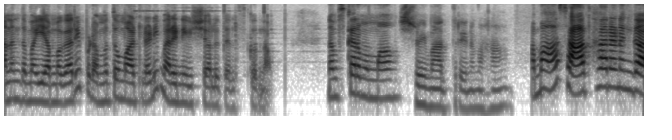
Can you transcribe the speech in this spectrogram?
ఆనందమయ్య అమ్మగారు. ఇప్పుడు అమ్మతో మాట్లాడి మరిన్ని విషయాలు తెలుసుకుందాం. నమస్కారం అమ్మా శ్రీమాత్రే నమ. అమ్మ సాధారణంగా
